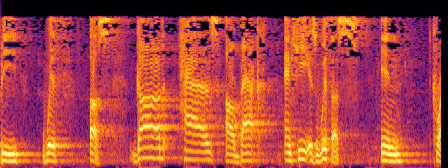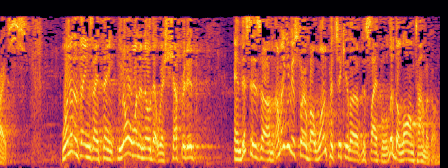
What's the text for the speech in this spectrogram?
be with us. God has our back and He is with us in Christ. One of the things I think, we all want to know that we're shepherded. And this is, um, I'm going to give you a story about one particular disciple, lived a long time ago.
